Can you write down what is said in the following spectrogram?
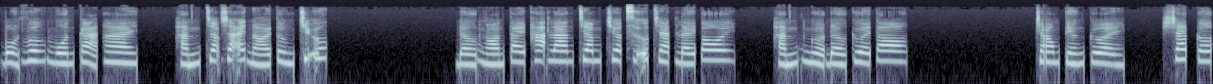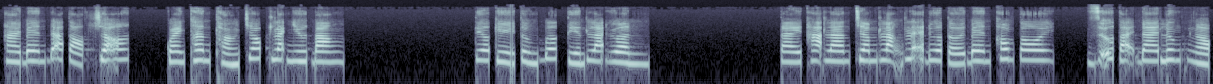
Bổn vương muốn cả hai, hắn chậm rãi nói từng chữ. Đầu ngón tay Hạ Lan châm chợt giữ chặt lấy tôi, hắn ngửa đầu cười to. Trong tiếng cười, sát cơ hai bên đã tỏ rõ, quanh thân thoáng chốc lạnh như băng. Tiêu kỳ từng bước tiến lại gần. Tay Hạ Lan châm lặng lẽ đưa tới bên hông tôi, giữ tại đai lưng ngọc.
